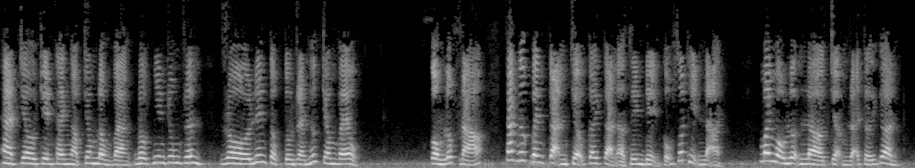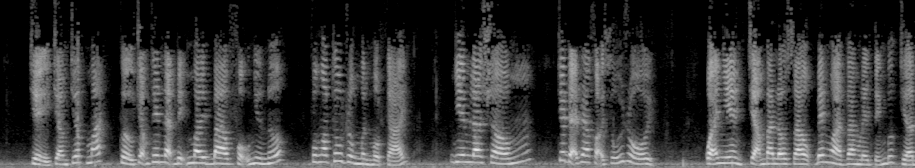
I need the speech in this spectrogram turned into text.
hạt châu trên khay ngọc trong lồng vàng đột nhiên rung rinh, rồi liên tục tuôn ra nước trong veo. Cùng lúc đó, thác nước bên cạnh chậu cây cảnh ở thiên điện cũng xuất hiện lại. Mây mù lượn lờ chậm rãi tới gần. Chỉ trong chớp mắt, cửu trọng thiên lại bị mây bao phủ như nước phù ngọc thu rùng mình một cái. Diêm la sống chứ đã ra khỏi suối rồi. Quả nhiên chẳng bao lâu sau, bên ngoài vang lên tiếng bước chân.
